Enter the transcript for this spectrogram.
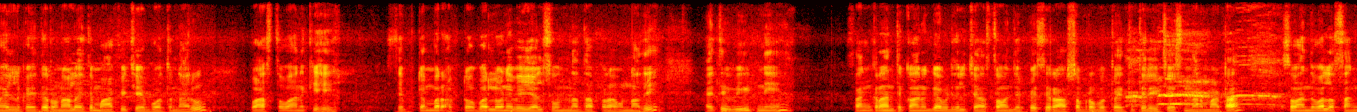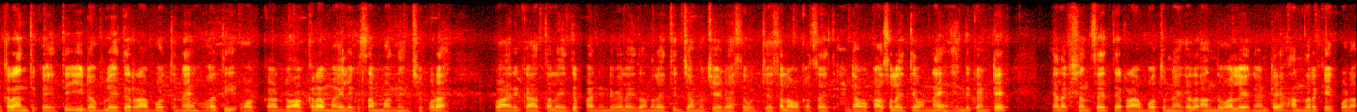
మహిళలకు అయితే రుణాలు అయితే మాఫీ చేయబోతున్నారు. వాస్తవానికి సెప్టెంబర్ అక్టోబర్లోనే వేయాల్సి ఉన్నద ఉన్నది. అయితే వీటిని సంక్రాంతి కానుకగా విడుదల చేస్తామని చెప్పేసి రాష్ట్ర ప్రభుత్వం అయితే తెలియజేసిందనమాట సో అందువల్ల సంక్రాంతికి అయితే ఈ డబ్బులు అయితే రాబోతున్నాయి. ప్రతి ఒక్క డ్వాక్రా మహిళకు సంబంధించి కూడా వారి ఖాతాలో అయితే పన్నెండు వేల ఐదు వందలు అయితే జమ చేయడం అయితే ఉద్దేశాలు అవకాశాలు అయితే అంటే అవకాశాలు అయితే ఉన్నాయి. ఎందుకంటే ఎలక్షన్స్ అయితే రాబోతున్నాయి కదా. అందువల్ల ఏంటంటే అందరికీ కూడా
